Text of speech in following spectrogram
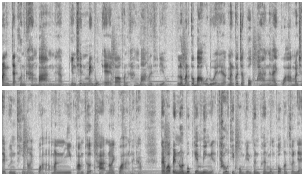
มันจะค่อนข้างบางนะครับ อย่างเช่น MacBook Air ก็ค่อนข้างบางเลยทีเดียว แล้วมันก็เบาด้วยนะครับ มันก็จะพกพาง่ายกว่า มันใช้พื้นที่น้อยกว่า มันมีความเทอะทะน้อยกว่านะครับ แต่พอเป็นโน้ตบุ๊กเกมมิ่งเนี่ย เท่าที่ผมเห็นเพื่อนๆผมพกกันส่วนใหญ่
